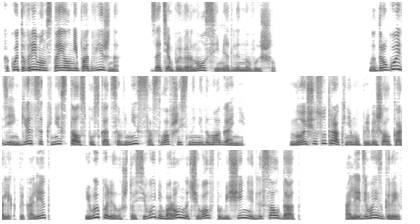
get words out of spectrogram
Какое-то время он стоял неподвижно, затем повернулся и медленно вышел. На другой день герцог не стал спускаться вниз, сославшись на недомогание. Но еще с утра к нему прибежал карлик Пикалет и выпалил, что сегодня барон ночевал в помещении для солдат, а леди Майсгрейв,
